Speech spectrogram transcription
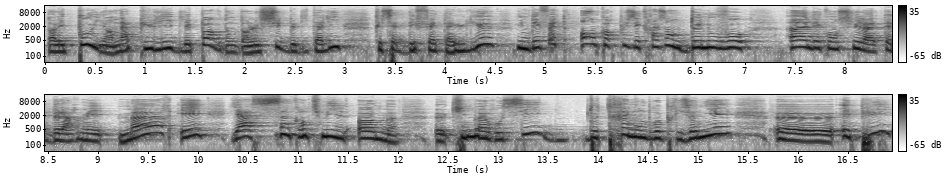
dans les Pouilles, en Apulie de l'époque, donc dans le sud de l'Italie, que cette défaite a eu lieu. Une défaite encore plus écrasante, de nouveau un des consuls à la tête de l'armée meurt et il y a 50 000 hommes euh, qui meurent aussi, de très nombreux prisonniers, euh, et puis,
